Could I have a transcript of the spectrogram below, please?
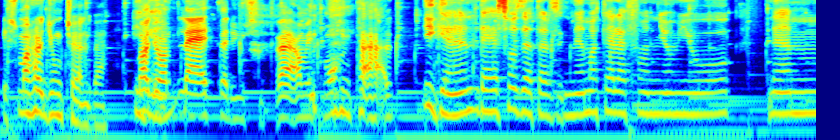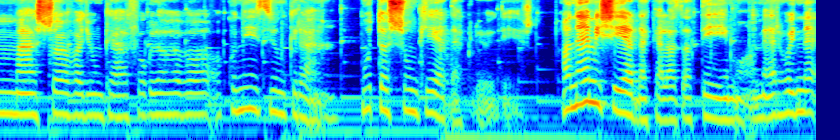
és maradjunk csöndbe. Igen. Nagyon leegyszerűsítve, amit mondtál. Igen, de ez hozzátartozik, nem a telefonnyomjók, nem mással vagyunk elfoglalva, akkor nézzünk rá, mutassunk érdeklődést. Ha nem is érdekel az a téma, mert hogy ne,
